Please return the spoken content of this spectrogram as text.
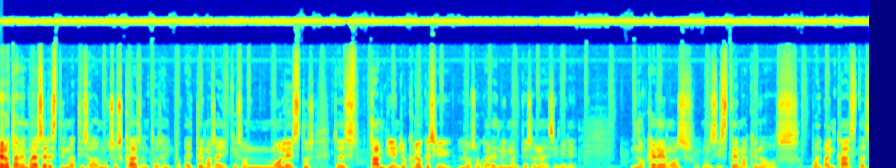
pero también voy a ser estigmatizado en muchos casos, entonces hay, hay, temas ahí que son molestos, entonces también yo creo que si los hogares mismos empiezan a decir, mire, no queremos un sistema que nos vuelva en castas,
